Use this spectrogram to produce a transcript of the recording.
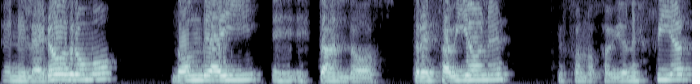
en el aeródromo, donde ahí eh, están los tres aviones, que son los aviones Fiat,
